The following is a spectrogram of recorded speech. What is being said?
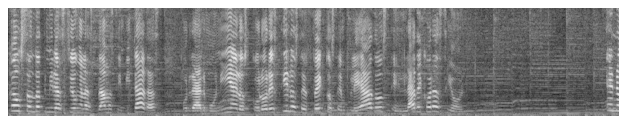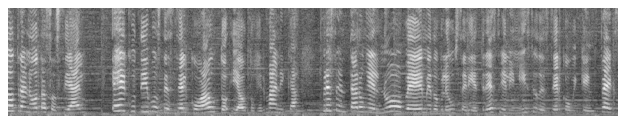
causando admiración a las damas invitadas por la armonía, los colores y los efectos empleados en la decoración. En otra nota social, ejecutivos de Celco Auto y Autogermánica presentaron el nuevo BMW Serie 3 y el inicio de Celco Weekend Fest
